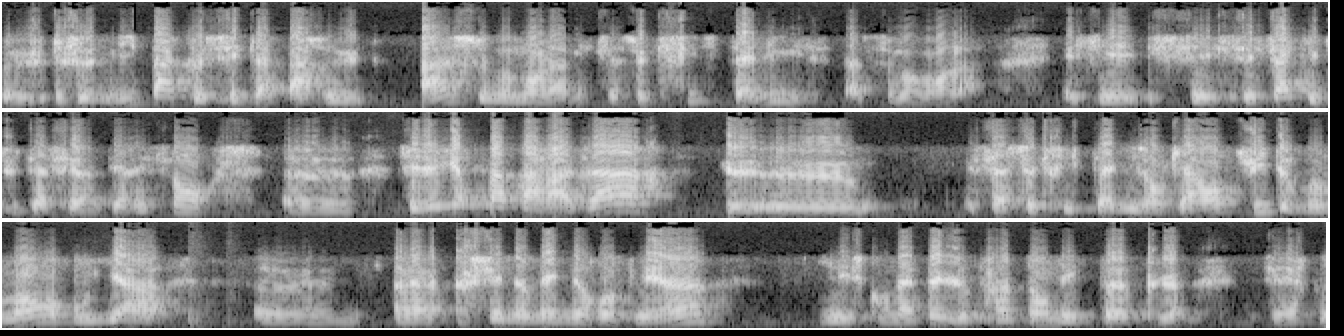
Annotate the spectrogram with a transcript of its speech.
je, ne dis pas que c'est apparu à ce moment-là, mais que ça se cristallise à ce moment-là. Et c'est- ça qui est tout à fait intéressant. Euh, c'est d'ailleurs pas par hasard que euh, ça se cristallise en 48 au moment où il y a un, phénomène européen qui est ce qu'on appelle le printemps des peuples. C'est-à-dire que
